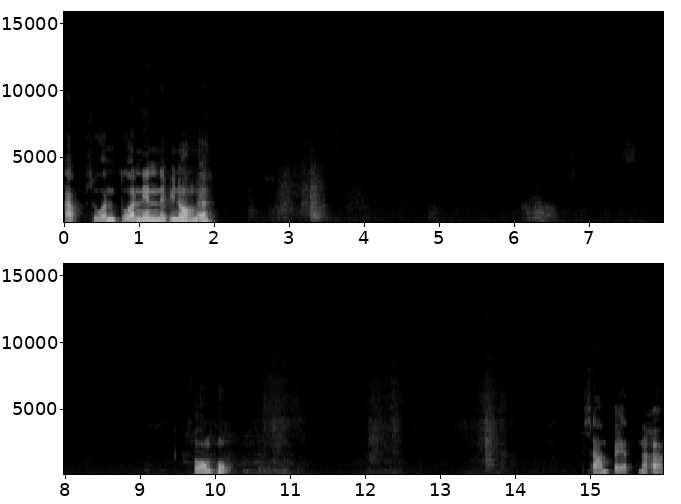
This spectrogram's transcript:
ครับ ส่วนตัวเน้นในพี่น้องเด้อสองหก สามแปดนะครับ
